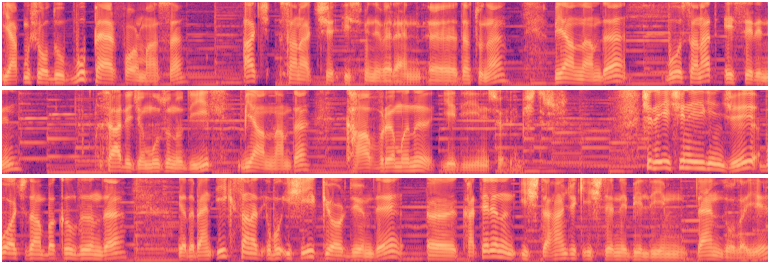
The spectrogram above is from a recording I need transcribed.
yapmış olduğu bu performansa aç sanatçı ismini veren e, Datuna bir anlamda bu sanat eserinin sadece muzunu değil bir anlamda kavramını yediğini söylemiştir. Şimdi işin ilginci bu açıdan bakıldığında ya da ben ilk sanat bu işi ilk gördüğümde e, Catalan'ın iş daha önceki işlerini bildiğimden dolayı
